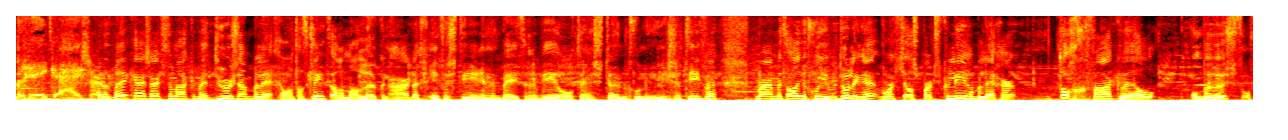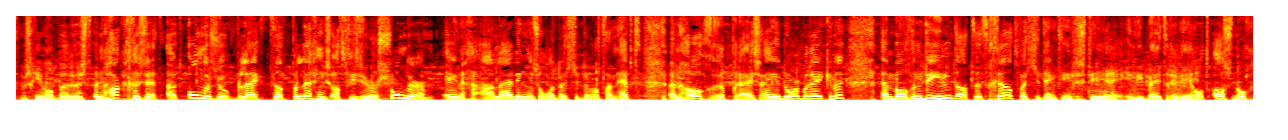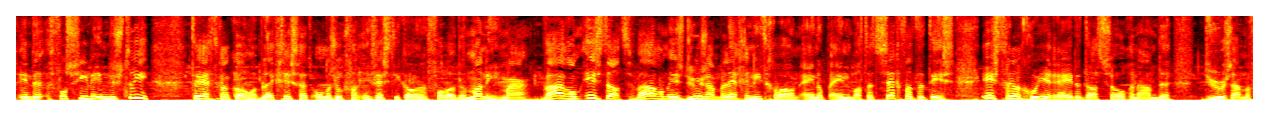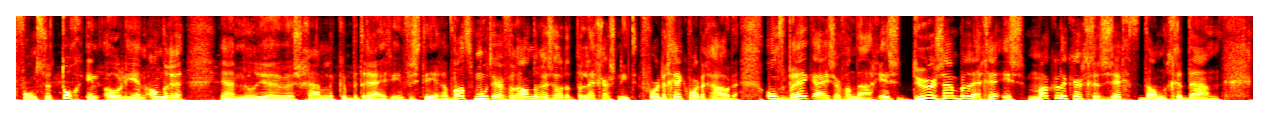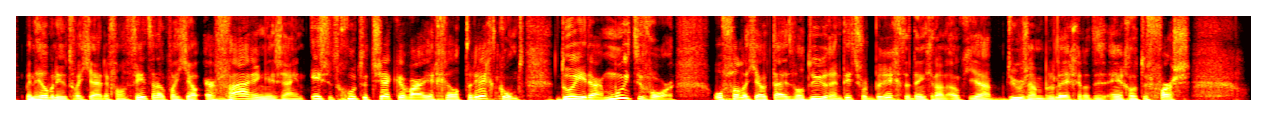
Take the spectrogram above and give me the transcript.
Breekijzer. En dat breekijzer heeft te maken met duurzaam beleggen. Want dat klinkt allemaal leuk en aardig. Investeren in een betere wereld en steun groene initiatieven. Maar met al je goede bedoelingen word je als particuliere belegger toch vaak wel onbewust, of misschien wel bewust, een hak gezet. Uit onderzoek blijkt dat beleggingsadviseurs zonder enige aanleiding... en zonder dat je er wat aan hebt, een hogere prijs aan je doorberekenen. En bovendien dat het geld wat je denkt te investeren in die betere wereld... alsnog in de fossiele industrie terecht kan komen. Bleek gisteren uit onderzoek van Investico en Follow the Money. Maar waarom is dat? Waarom is duurzaam beleggen niet gewoon één op één wat het zegt dat het is? Is er een goede reden dat zogenaamde duurzame fondsen... toch in olie en andere ja, milieuschadelijke bedrijven investeren? Wat moet er veranderen zodat beleggers niet voor de gek worden gehouden? Ons breekijzer vandaag is... duurzaam beleggen is makkelijker gezegd dan gedaan. Ik ben heel benieuwd wat jij ervan vindt en ook wat jouw ervaringen zijn. Is het goed te checken waar je geld terechtkomt? Doe je daar moeite voor? Of zal het jouw tijd wel duren? En dit soort berichten denk je dan ook... ja, duurzaam beleggen, dat is één grote farce.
